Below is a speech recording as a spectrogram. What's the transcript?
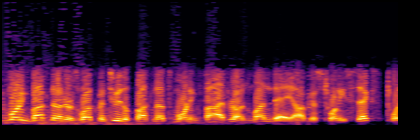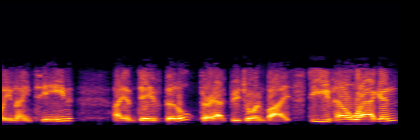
Good morning, Bucknutters. Welcome to the Bucknuts Morning Five here on Monday, August 26th, 2019. I am Dave Biddle. Very happy to be joined by Steve Helwagen.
